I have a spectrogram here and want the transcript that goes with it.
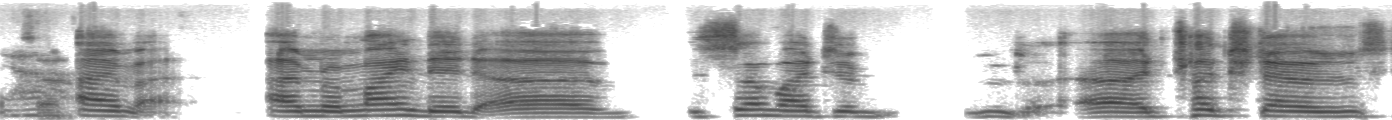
Yeah. So- I'm I'm reminded of so much of uh, touchstones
